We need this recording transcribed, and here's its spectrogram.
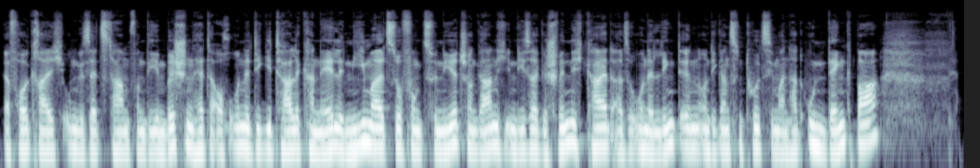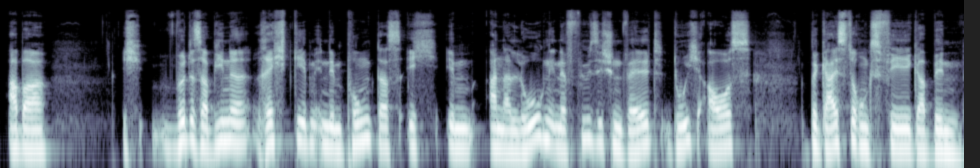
erfolgreich umgesetzt haben von The Ambition, hätte auch ohne digitale Kanäle niemals so funktioniert, schon gar nicht in dieser Geschwindigkeit, also ohne LinkedIn und die ganzen Tools, die man hat, undenkbar. Aber ich würde Sabine recht geben in dem Punkt, dass ich im analogen, in der physischen Welt durchaus begeisterungsfähiger bin.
